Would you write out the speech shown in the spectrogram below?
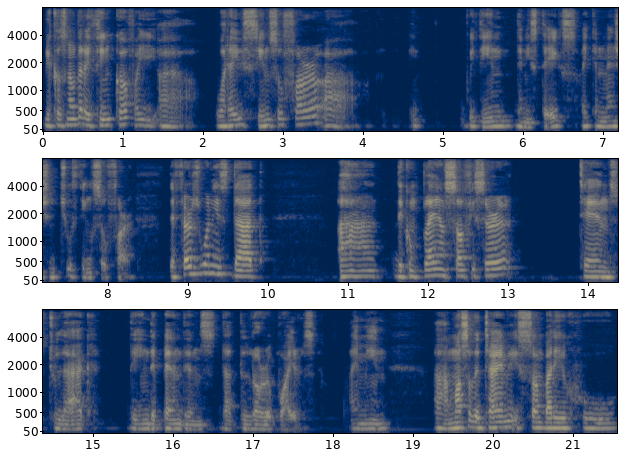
because now that I think of I, uh, what I've seen so far uh, within the mistakes, I can mention two things so far. The first one is that uh, the compliance officer tends to lack the independence that the law requires. I mean, uh, most of the time is somebody who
